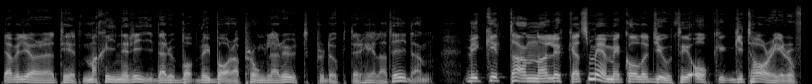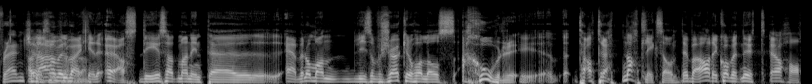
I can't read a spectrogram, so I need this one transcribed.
Jag vill göra det till ett maskineri där du ba, vi bara prånglar ut produkter hela tiden. Vilket han har lyckats med med Call of Duty och Guitar hero franchise Ja, där har han väl verkligen öst. Det är så att man inte, även om man, vi som försöker hålla oss ajour, eh, har tröttnat liksom. Det är bara, ja det kommer ett nytt, jaha.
